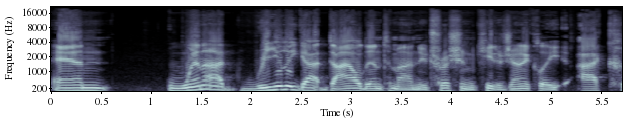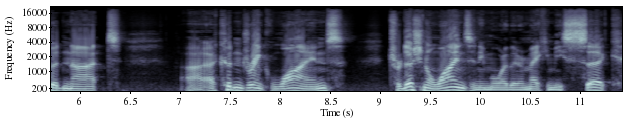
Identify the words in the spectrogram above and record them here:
and when I really got dialed into my nutrition ketogenically, I could not, uh, I couldn't drink wines traditional wines anymore. They were making me sick.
